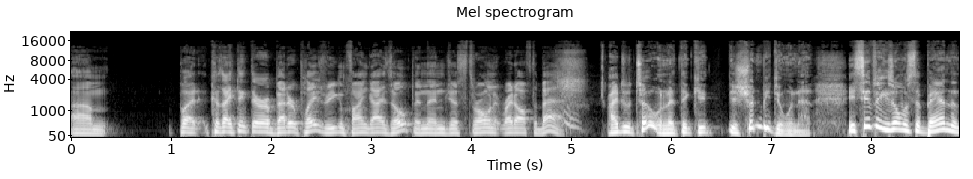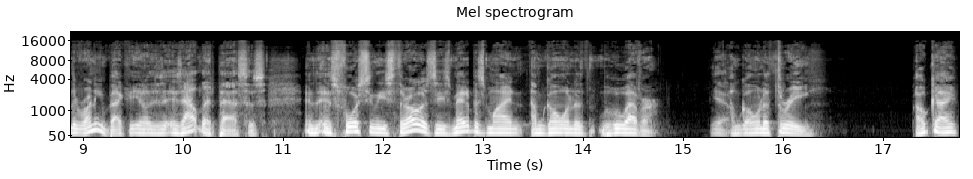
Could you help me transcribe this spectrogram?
Um, but because I think there are better plays where you can find guys open than just throwing it right off the bat. I do too, and I think you, you shouldn't be doing that. It seems like he's almost abandoned the running back, you know, his, his outlet passes, and is forcing these throws. He's made up his mind. I'm going to whoever. Yeah. I'm going to three. Okay,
